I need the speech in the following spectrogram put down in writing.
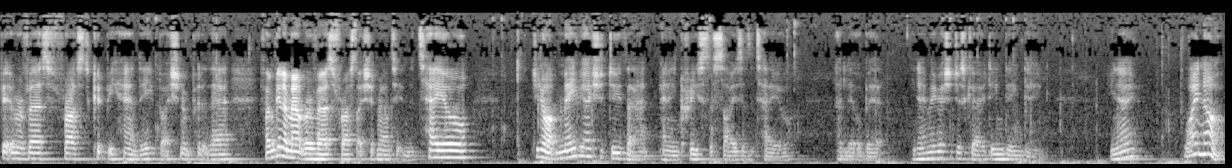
Bit of reverse thrust could be handy, but I shouldn't put it there. If I'm going to mount reverse thrust, I should mount it in the tail. Do you know what? Maybe I should do that and increase the size of the tail a little bit. You know, maybe I should just go ding, ding, ding. You know? Why not?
